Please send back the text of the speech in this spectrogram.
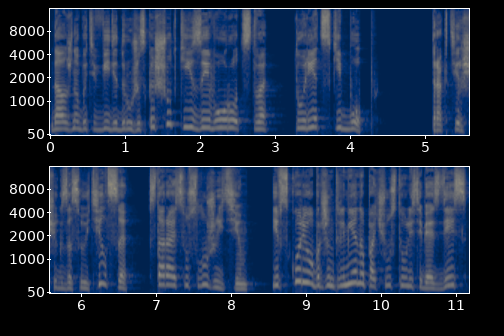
должно быть в виде дружеской шутки из-за его уродства, турецкий Боб. Трактирщик засуетился – стараясь услужить им, и вскоре оба джентльмена почувствовали себя здесь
